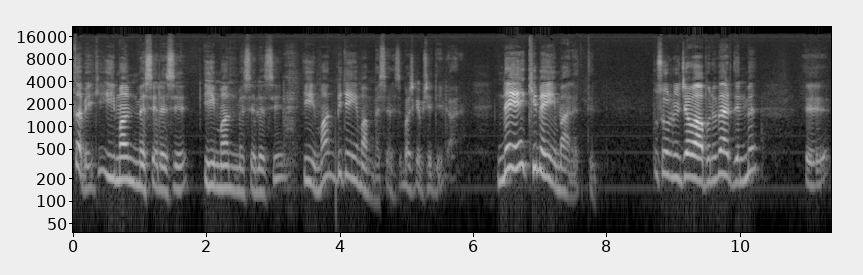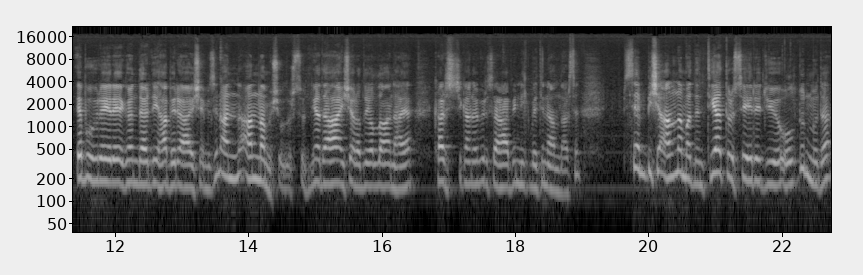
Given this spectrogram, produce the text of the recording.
Tabii ki iman meselesi, iman meselesi, iman bir de iman meselesi. Başka bir şey değil yani. Neye, kime iman ettin? Bu sorunun cevabını verdin mi, Ebu Hureyre'ye gönderdiği haberi Ayşe'mizin anlamış olursun. Ya da Ayşe radıyallahu anh'a karşı çıkan öbür sahabinin hikmetini anlarsın. Sen bir şey anlamadın, tiyatro seyrediyor oldun mu da,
